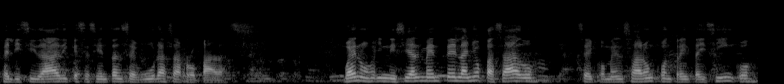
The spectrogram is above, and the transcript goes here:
felicidad y que se sientan seguras, arropadas. Bueno, inicialmente el año pasado se comenzaron con 35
